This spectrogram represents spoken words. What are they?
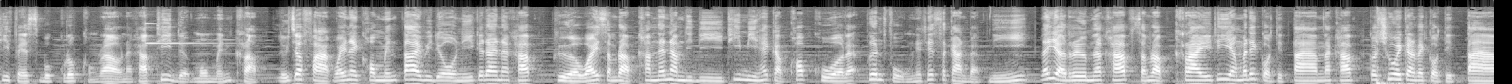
ที่ Facebook กลุ่มของเรานะครับ ที่ The Moment Club หรือจะฝากไว้ในคอมเมนต์ใต้วิดีโอนี้ก็ได้นะครับ เผื่อไว้สำหรับคำแนะนำดีๆ ที่มีให้กับครอบครัวและเพื่อนฝูงในเทศกาลแบบนี้ และอย่าลืมนะครับสำหรับใครที่ยังไม่ได้กดติดตามนะครับก็ช่วยกันไปกดติดตาม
